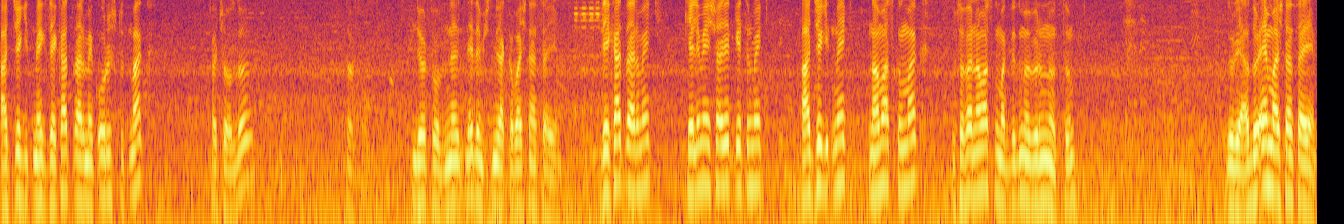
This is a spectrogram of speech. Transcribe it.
hacca gitmek, zekat vermek, oruç tutmak kaç oldu? 4 oldu. 4 oldu. Ne, ne demiştim bir dakika baştan sayayım. Zekat vermek, kelime-i şehadet getirmek, hacca gitmek, namaz kılmak. Bu sefer namaz kılmak dedim öbürünü unuttum. Dur ya dur en baştan sayayım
